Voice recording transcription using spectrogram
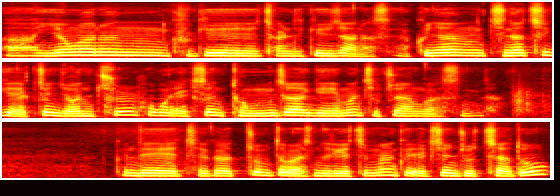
아, 이 영화는 그게 잘 느껴지지 않았어요. 그냥 지나치게 액션 연출 혹은 액션 동작에만 집중한 것 같습니다. 근데 제가 좀 이따 말씀드리겠지만 그 액션조차도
